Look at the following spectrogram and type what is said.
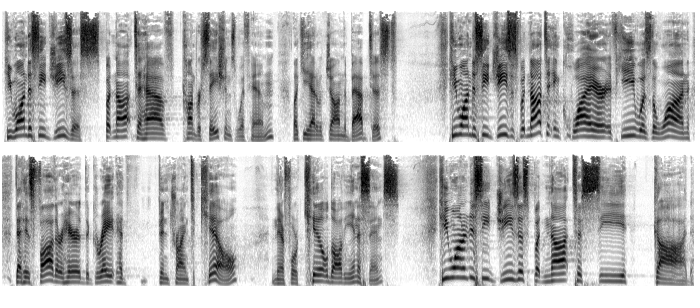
He wanted to see Jesus, but not to have conversations with him like he had with John the Baptist. He wanted to see Jesus, but not to inquire if he was the one that his father, Herod the Great, had been trying to kill, and therefore killed all the innocents. He wanted to see Jesus, but not to see God.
